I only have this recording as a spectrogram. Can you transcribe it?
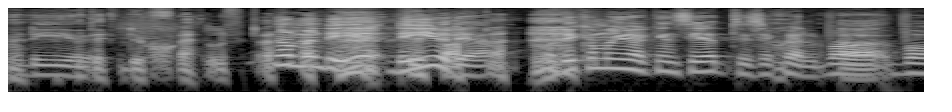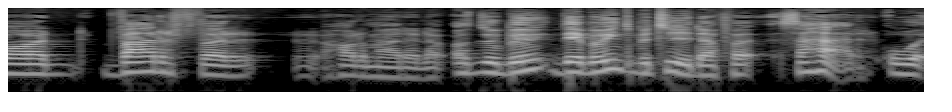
Och det är ju, Det är du själv. ja, men det, är, det är ju det. Och det kan man ju verkligen se till sig själv. Vad, Ja. vad, varför har de här relationerna... Det behöver inte betyda för så här, och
